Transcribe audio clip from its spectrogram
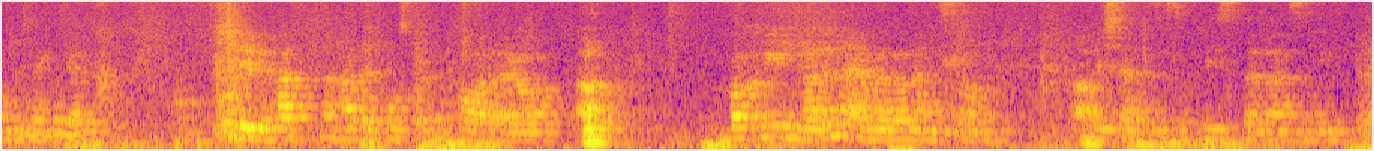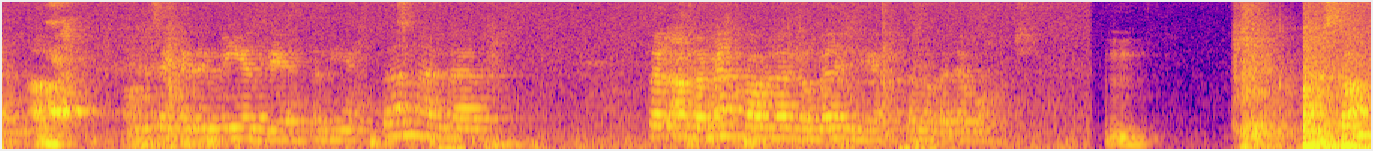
Om du tänker det du hade, hade apostelkarlar och Ja. vad skillnaden är mellan en som bekänner sig som kristen och en som inte. Om du tänker att det är medvetenheten eller för andra människor har väl ändå möjligheten att välja bort Mm. också.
